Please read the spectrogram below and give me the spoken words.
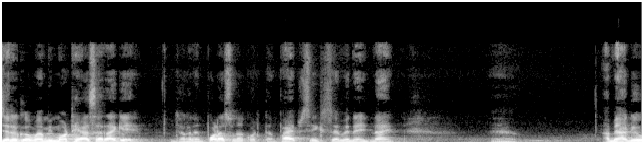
যেরকম আমি মঠে আসার আগে যখন আমি পড়াশোনা করতাম five six seven eight nine আমি আগেও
